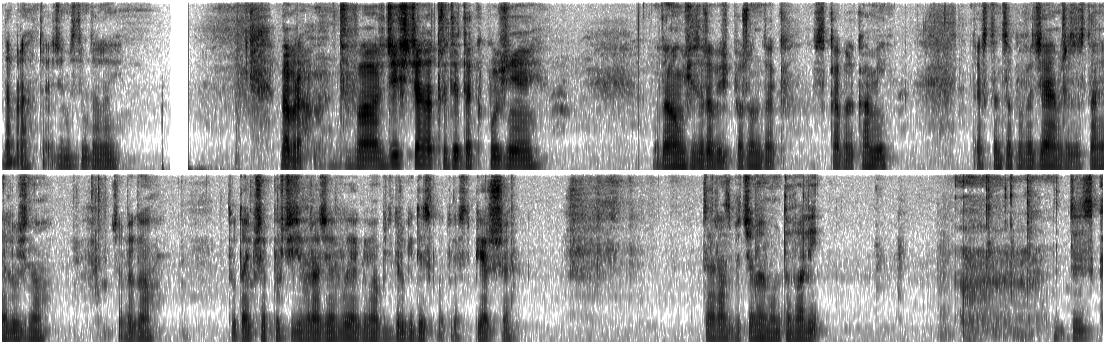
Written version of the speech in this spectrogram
Dobra, to jedziemy z tym dalej. Dobra, 20 trytytek później udało mi się zrobić porządek z kabelkami. To jest ten co powiedziałem, że zostanie luźno, żeby go tutaj przepuścić w razie W, jakby miał być drugi dysk, bo tu jest pierwszy. Teraz będziemy montowali dysk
